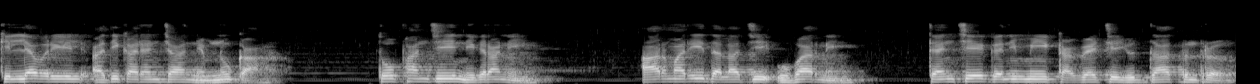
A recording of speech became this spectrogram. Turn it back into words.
किल्ल्यावरील अधिकाऱ्यांच्या नेमणुका तोफांची निगराणी आरमारी दलाची उभारणी त्यांचे गनिमी काव्याचे युद्धातंत्र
